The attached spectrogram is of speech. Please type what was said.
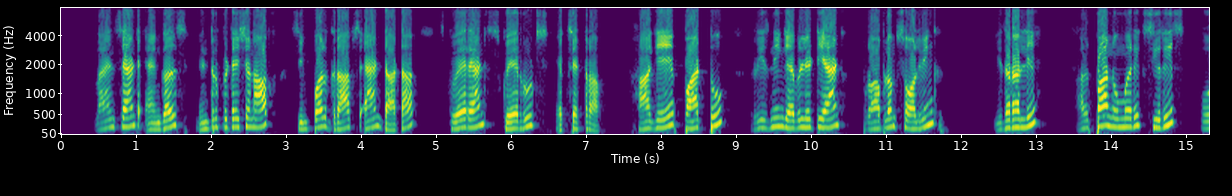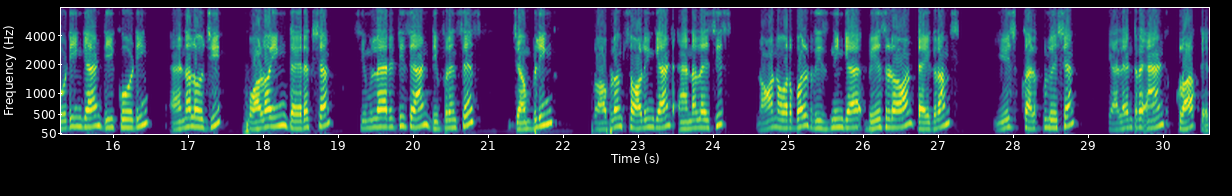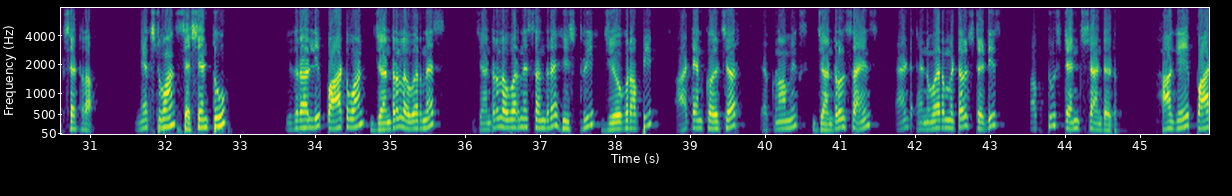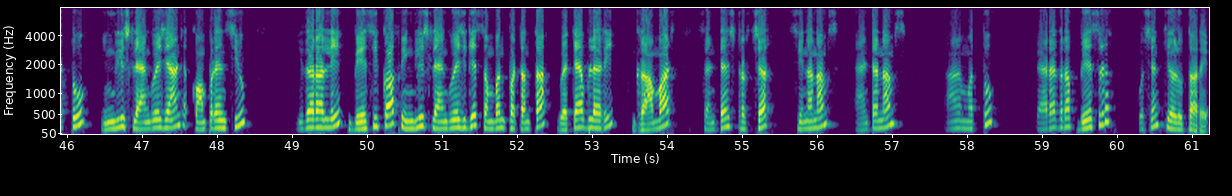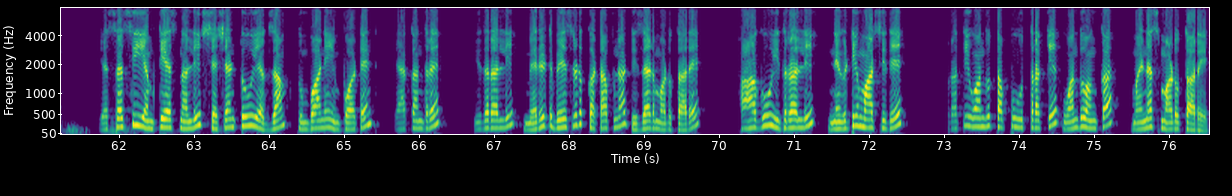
lines and angles interpretation of simple graphs and data square and square roots etcetera ಹಾಗೆಯೇ part two reasoning ability and problem solving ಇದರಲ್ಲಿ alphanumeric series coding and decoding analogy Following direction similarities and differences jumbling problem solving and analysis non verbal reasoning based on diagrams age calculation calendar and clock etcetera next one session two ಇದರಲ್ಲಿ part one general awareness general awareness ಅಂದರೆ history geography art and culture economics general science and environmental studies up to tenth standard ಹಾಗೆ part two English language and comprehensive ಇದರಲ್ಲಿ basic of English ಲ್ಯಾಂಗ್ವೇಜ್ಗೆ ಸಂಬಂಧಪಟ್ಟಂತ vocabulary grammar sentence structure synonyms antonyms ಮತ್ತು paragraph based question ಕೇಳುತ್ತಾರೆ. S S C M T ಎಸ್ನಲ್ಲಿ session two exam ತುಂಬಾನೇ important ಯಾಕಂದ್ರೆ ಇದರಲ್ಲಿ merit based cut ಆಫ್ನ ಡಿಸೈಡ್ ಮಾಡುತ್ತಾರೆ. ಹಾಗೂ ಇದರಲ್ಲಿ ನೆಗೆಟಿವ್ ಮಾರ್ಕ್ಸ್ ಇದೆ. ಪ್ರತಿ ಒಂದು ತಪ್ಪು ಉತ್ತರಕ್ಕೆ ಒಂದು ಅಂಕ ಮೈನಸ್ ಮಾಡುತ್ತಾರೆ.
